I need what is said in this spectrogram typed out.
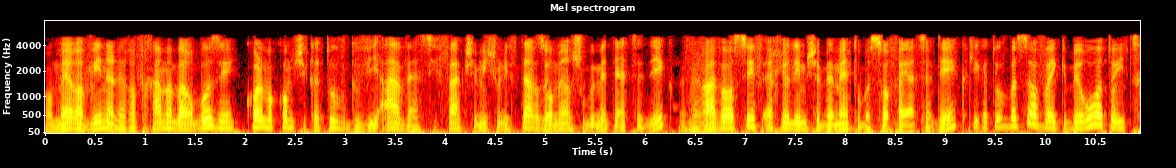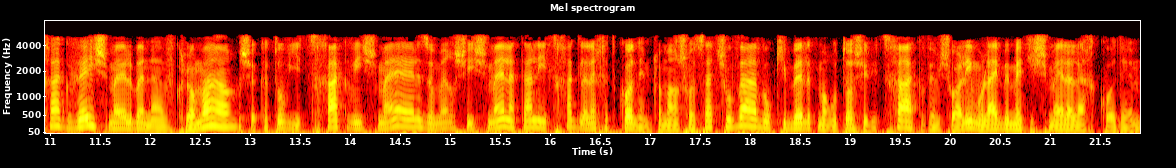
אומר אבינה לרב חמא ברבוזי, כל מקום שכתוב גביעה ואסיפה כשמישהו נפטר, זה אומר שהוא באמת היה צדיק. ורבא הוסיף, איך יודעים שבאמת הוא בסוף היה צדיק? כי כתוב בסוף, ויקברו אותו יצחק וישמעאל בניו. כלומר, שכתוב יצחק וישמעאל, זה אומר שישמעאל נתן ליצחק ללכת קודם. כלומר, שהוא עשה תשובה והוא קיבל את מרותו של יצחק, והם שואלים אולי באמת ישמעאל הלך קודם,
